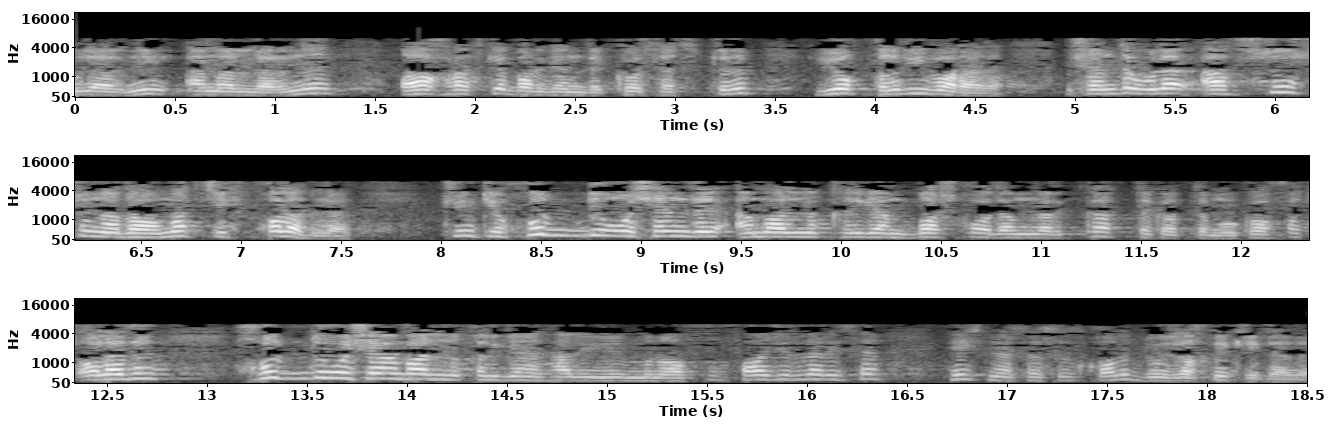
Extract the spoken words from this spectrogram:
ularning amallarini oxiratga borganda ko'rsatib turib yo'q qilib yuboradi. O'shanda ular afsusu nadomat chekib qoladilar. Chunki xuddi o'shanday amalni qilgan boshqa odamlar katta katta mukofot oladi. Xuddi o'sha amalni qilgan haligi munofiq fojirlar esa hech narsasiz qolib do'zaxga ketadi.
